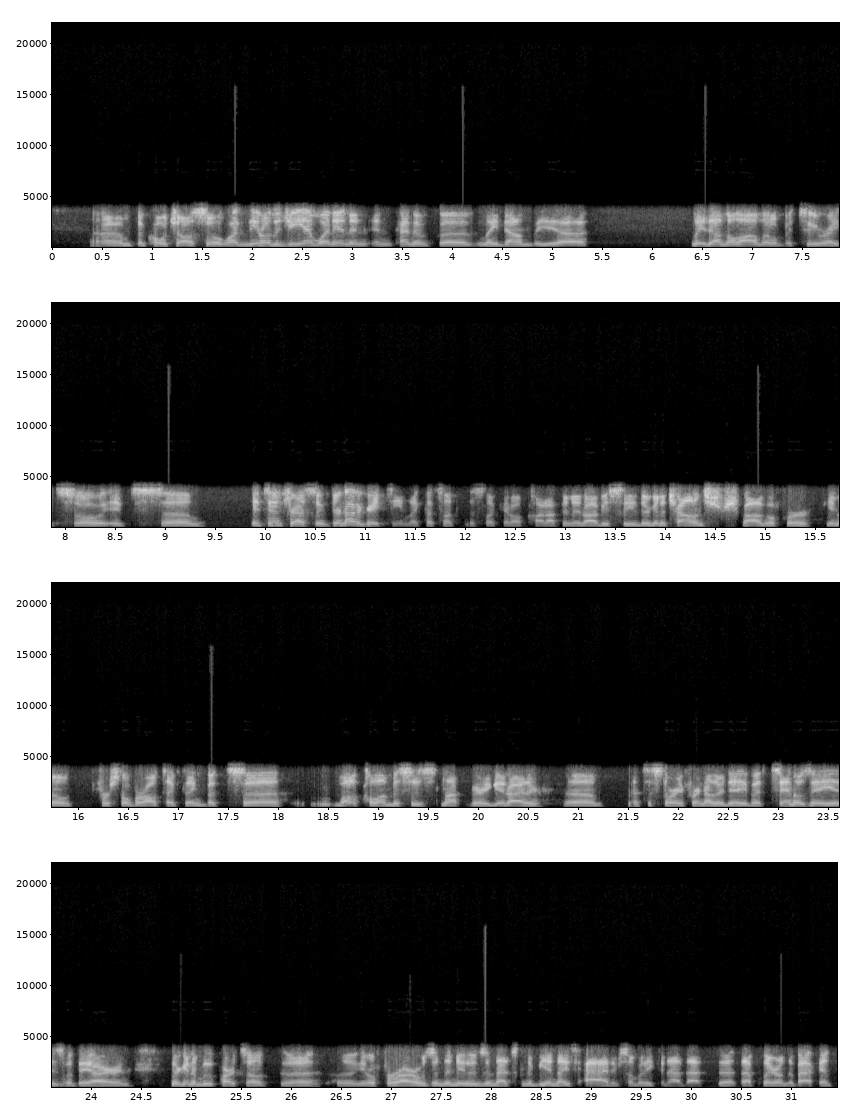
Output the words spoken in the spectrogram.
um, the coach also. Well, you know, the GM went in and, and kind of uh, laid down the uh, laid down the law a little bit too, right? So it's um, it's interesting. They're not a great team. Like let's not let's not get all caught up in it. Obviously, they're going to challenge Chicago for you know first overall type thing. But uh, well, Columbus is not very good either. Um, that's a story for another day. But San Jose is what they are, and they're going to move parts out. Uh, uh, you know, Ferraro's in the news, and that's going to be a nice add if somebody can add that uh, that player on the back end.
